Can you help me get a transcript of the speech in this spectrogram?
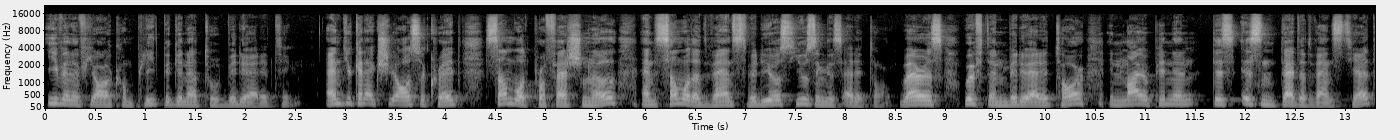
even if you are a complete beginner to video editing. And you can actually also create somewhat professional and somewhat advanced videos using this editor. Whereas with the InVideo editor, in my opinion, this isn't that advanced yet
